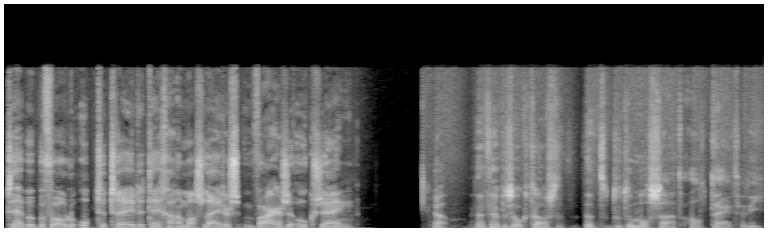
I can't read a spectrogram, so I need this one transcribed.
te hebben bevolen op te treden tegen Hamas-leiders waar ze ook zijn. Ja, dat hebben ze ook trouwens, dat, dat doet de Mossad altijd. Hè. Die,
